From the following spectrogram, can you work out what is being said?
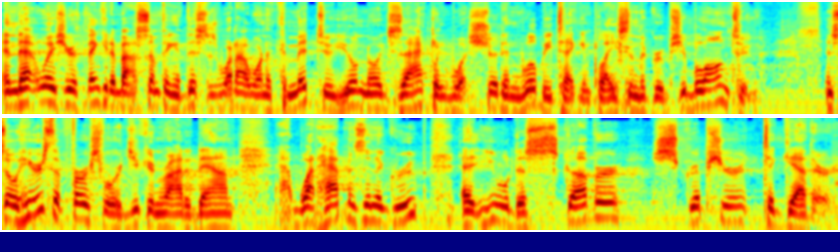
And that way, as you're thinking about something, if this is what I want to commit to, you'll know exactly what should and will be taking place in the groups you belong to. And so here's the first word. You can write it down. What happens in a group? Uh, you will discover Scripture together.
